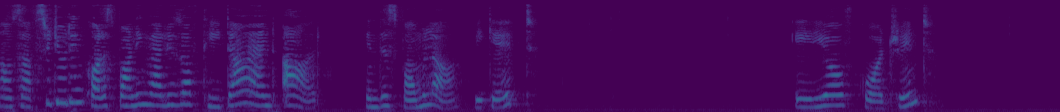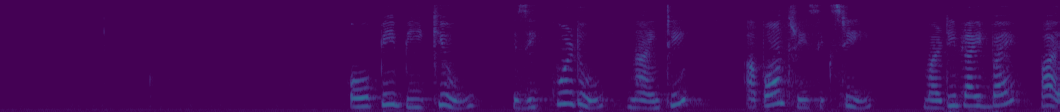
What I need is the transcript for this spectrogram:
Now substituting corresponding values of theta and r in this formula we get area of quadrant OPBQ is equal to 90 upon 360 multiplied by pi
